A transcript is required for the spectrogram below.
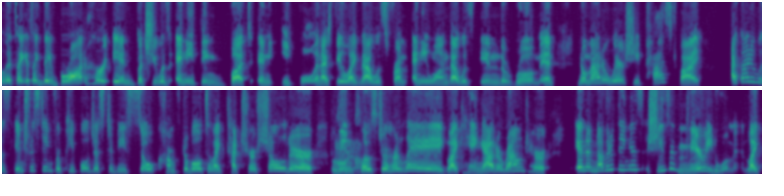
it's like it's like they brought her in but she was anything but an equal and i feel like that was from anyone that was in the room and no matter where she passed by I thought it was interesting for people just to be so comfortable to like touch her shoulder, oh, lean yeah. close to her leg, like hang out around her. And another thing is, she's a married woman. Like,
